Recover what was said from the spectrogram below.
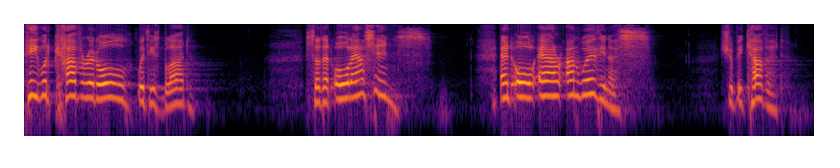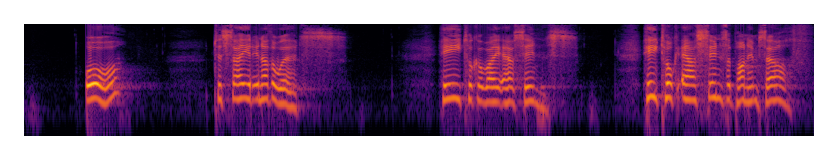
He would cover it all with his blood so that all our sins and all our unworthiness should be covered. Or, to say it in other words, He took away our sins. He took our sins upon Himself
